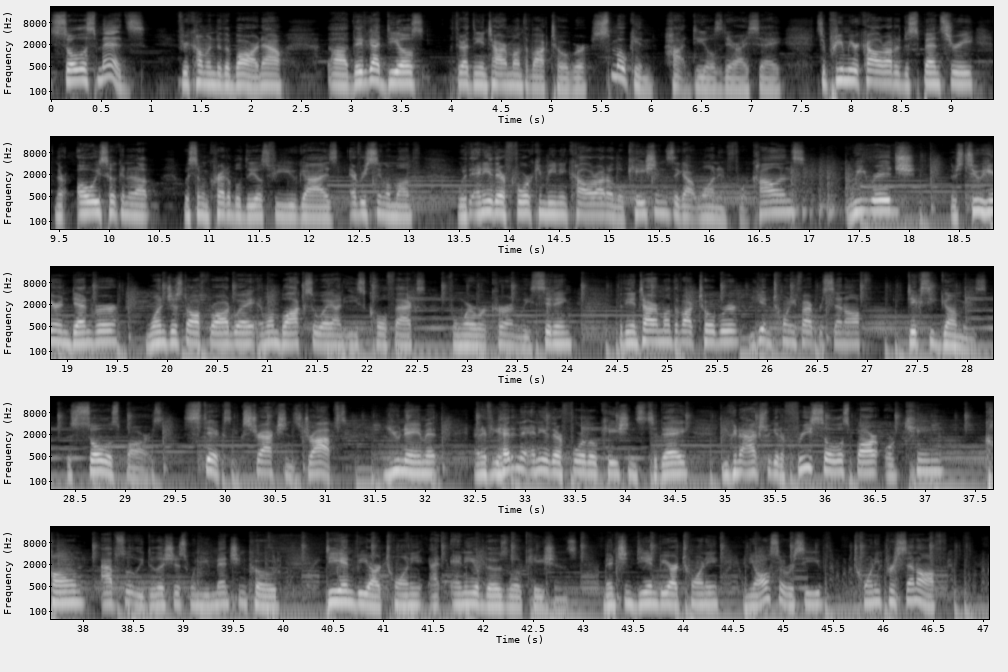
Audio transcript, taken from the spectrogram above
Solace Meds if you're coming to the bar. Now, uh, they've got deals throughout the entire month of October. Smoking hot deals, dare I say. It's a premier Colorado dispensary, and they're always hooking it up with some incredible deals for you guys every single month with any of their four convenient Colorado locations. They got one in Fort Collins, Wheat Ridge. There's two here in Denver, one just off Broadway, and one blocks away on East Colfax from where we're currently sitting. For the entire month of October, you're getting 25% off Dixie gummies, the Solace bars, sticks, extractions, drops, you name it. And if you head into any of their four locations today, you can actually get a free Solace bar or King Cone, absolutely delicious, when you mention code DNVR20 at any of those locations. Mention DNVR20 and you also receive 20% off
